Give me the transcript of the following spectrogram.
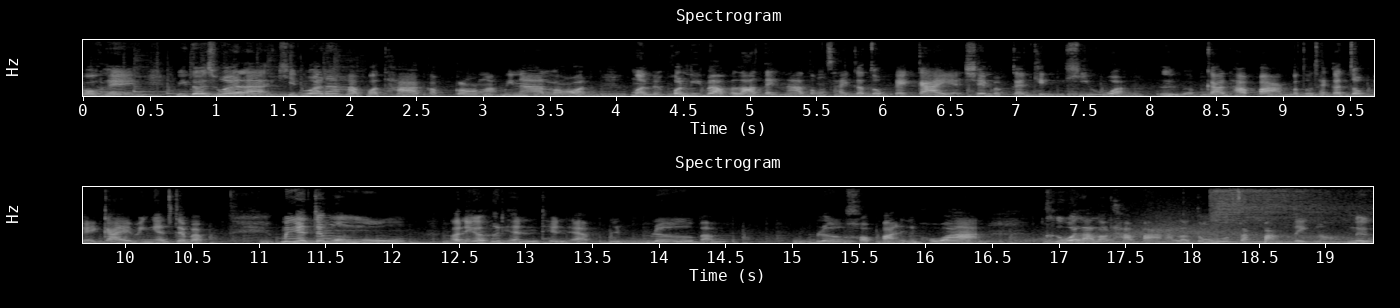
โอเค มีตัวช่วยแล้ว คิดว่าถ้าหากว่าทากับกล้องอะไม่น่ารอด เหมือนเป็นคนที่แบบเวลาแต่งหน้าต้องใช้กระจกใกล้ๆอะเช่นแบบการเขียนคิ้วอะหรือแบบการทาปากก็ต้องใช้กระจกใกล้ๆไม่งั้นจะแบบ ไม่งั้นจะงงๆตอนนี้ก็คือเทนเทนแอบเบลอแบบเบลอขอบปากนิดนึงเพราะว่าคือเวลาเราทาปากเราต้องรู้จักปากตัวเองเนาะหนึ่ง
